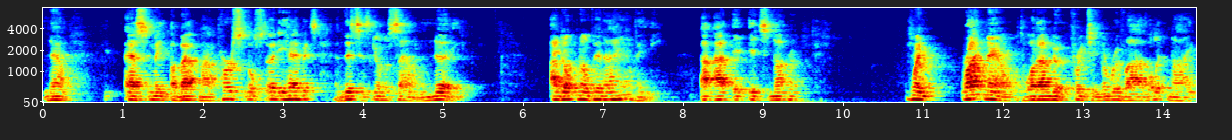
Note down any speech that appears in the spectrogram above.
Now, ask me about my personal study habits, and this is going to sound nutty. I don't know that I have any. I, I, it- it's not when right now, with what I'm doing, preaching the revival at night,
